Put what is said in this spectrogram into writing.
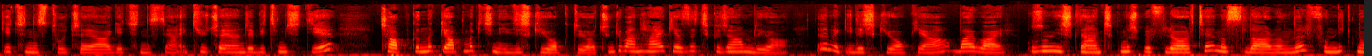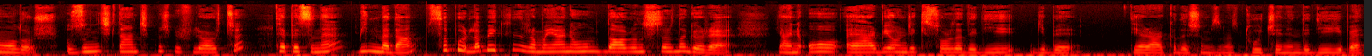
Geçiniz Tuğçe ya geçiniz yani 2-3 ay önce bitmiş diye çapkınlık yapmak için ilişki yok diyor. Çünkü ben herkesle çıkacağım diyor. Ne demek ilişki yok ya? Bay bay. Uzun ilişkiden çıkmış bir flörte nasıl davranılır? Fundik ne olur? Uzun ilişkiden çıkmış bir flörtü tepesine binmeden sabırla beklenir ama yani onun davranışlarına göre yani o eğer bir önceki soruda dediği gibi diğer arkadaşımız Tuğçe'nin dediği gibi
